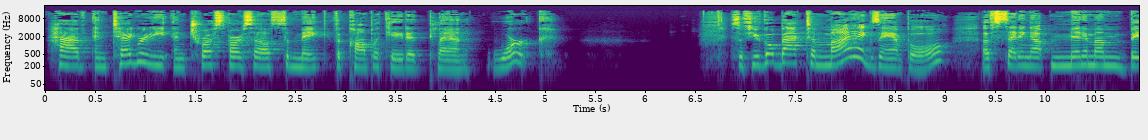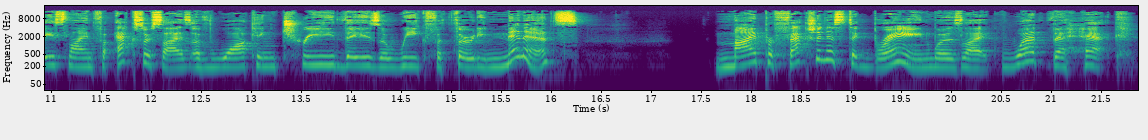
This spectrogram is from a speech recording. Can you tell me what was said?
have integrity and trust ourselves to make the complicated plan work. So if you go back to my example of setting up minimum baseline for exercise of walking three days a week for 30 minutes, my perfectionistic brain was like, what the heck?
